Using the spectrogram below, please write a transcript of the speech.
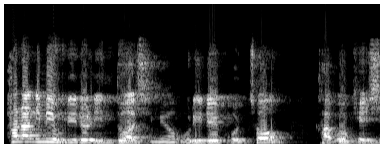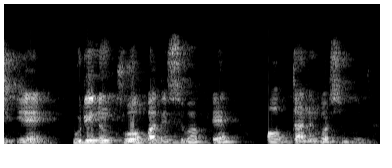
하나님이 우리를 인도하시며 우리를 고쳐 가고 계시기에 우리는 구원받을 수밖에 없다는 것입니다.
